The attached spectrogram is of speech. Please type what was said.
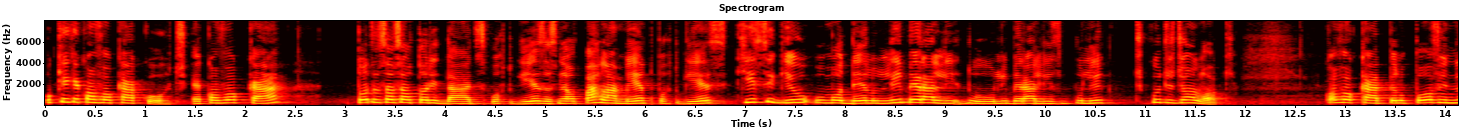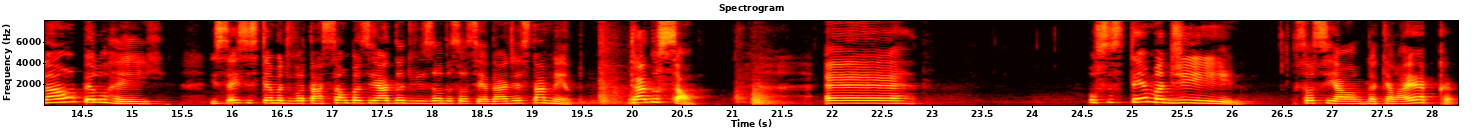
O que é convocar a corte? É convocar todas as autoridades portuguesas, né, o parlamento português, que seguiu o modelo liberali do liberalismo político de John Locke. Convocado pelo povo e não pelo rei, e sem sistema de votação baseado na divisão da sociedade e estamento. Tradução. É, o sistema de social daquela época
